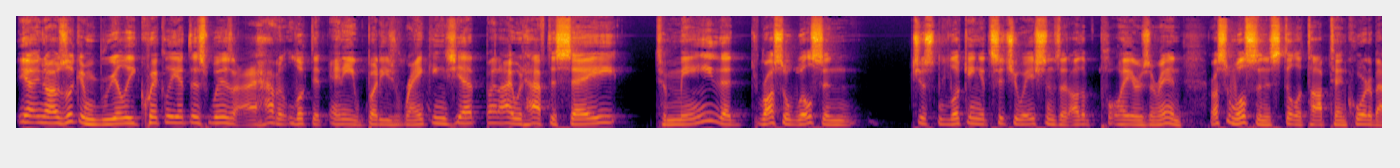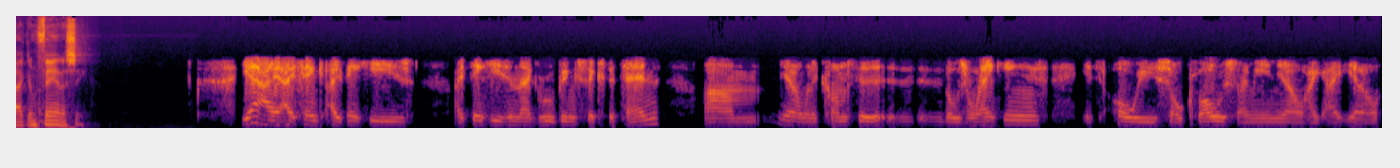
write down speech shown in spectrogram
Yeah, you know, I was looking really quickly at this, Wiz. I haven't looked at anybody's rankings yet, but I would have to say to me that Russell Wilson, just looking at situations that other players are in, Russell Wilson is still a top ten quarterback in fantasy. Yeah, I, I think I think he's I think he's in that grouping six to ten. Um, you know, when it comes to those rankings, it's always so close. I mean, you know, I, I you know,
